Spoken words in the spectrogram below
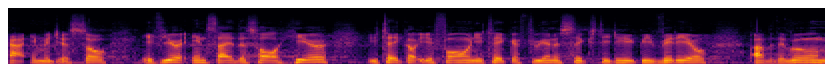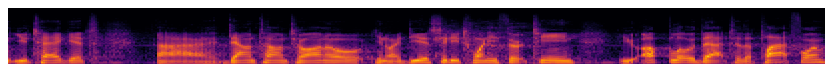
uh, images. So if you're inside this hall here, you take out your phone, you take a 360 degree video of the room, you tag it uh, downtown Toronto, you know, Idea City 2013, you upload that to the platform.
